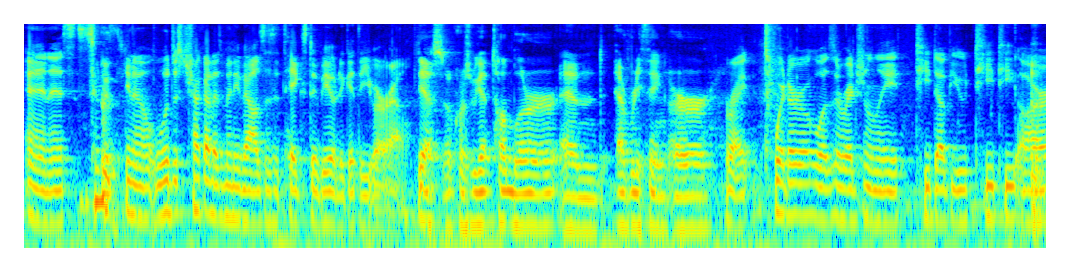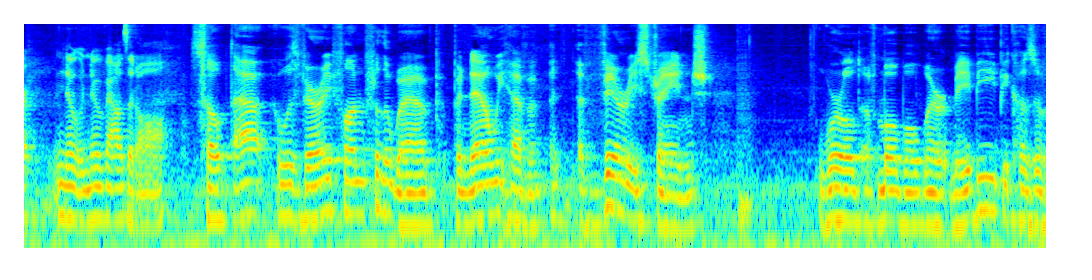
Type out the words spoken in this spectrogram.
and as soon as you know, we'll just chuck out as many vowels as it takes to be able to get the URL. Yes, of course, we got Tumblr and everything er. Right. Twitter was originally TWTTR. No, no vowels at all. So that was very fun for the web, but now we have a, a, a very strange world of mobile where maybe because of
